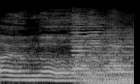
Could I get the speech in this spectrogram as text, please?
I am lost.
